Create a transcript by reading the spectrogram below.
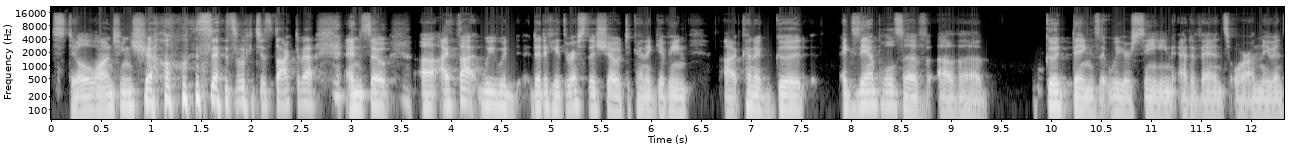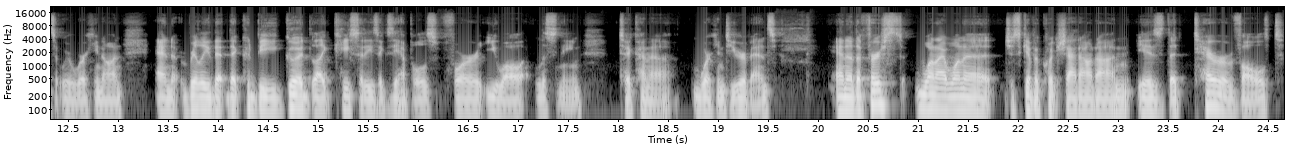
still launching shows as we just talked about. And so uh, I thought we would dedicate the rest of the show to kind of giving uh, kind of good examples of of uh, good things that we are seeing at events or on the events that we're working on, and really that that could be good like case studies examples for you all listening to kind of work into your events. And uh, the first one I want to just give a quick shout out on is the Terror Vault,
